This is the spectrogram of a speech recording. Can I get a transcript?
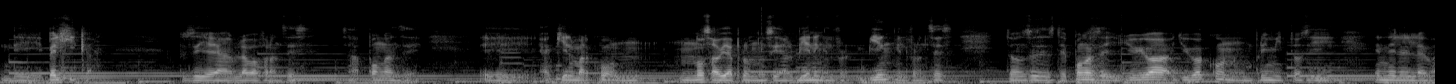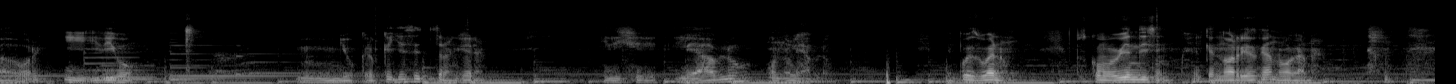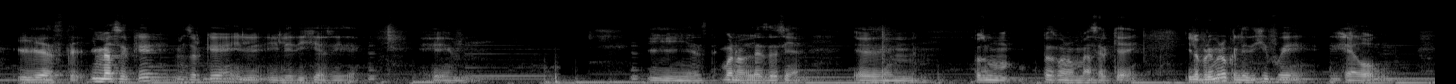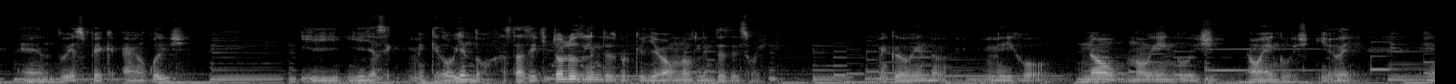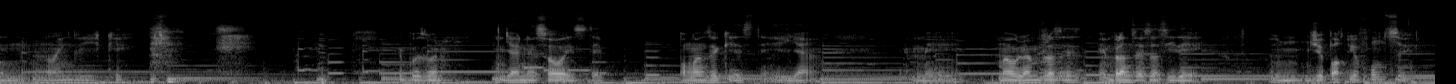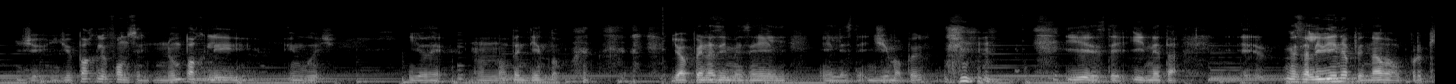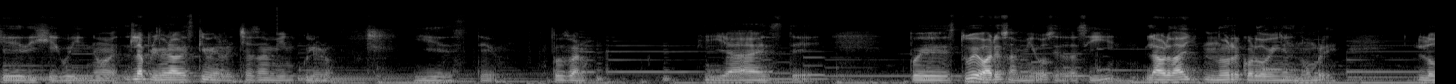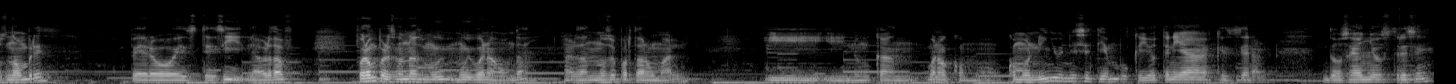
de Bélgica. Pues ella hablaba francés. O sea, pónganse, eh, aquí el Marco no sabía pronunciar bien, en el, bien el francés. Entonces, este, pónganse, yo iba, yo iba con un primito así en el elevador y, digo, mm, yo creo que ella es extranjera. Y dije, ¿le hablo o no le hablo? Pues bueno, pues como bien dicen, el que no arriesga no gana. y este, y me acerqué, me acerqué y, le dije así de, em, y este, bueno, les decía, em, pues pues bueno, me acerqué y lo primero que le dije fue hello and do you speak English? Y, ella se, me quedó viendo, hasta se quitó los lentes porque lleva unos lentes de sol. Me quedó viendo y me dijo, no, no English, no English. Y yo de, no English, ¿qué? y pues bueno, ya en eso, este, pónganse que este, ella me habló en francés, en francés así de mm, Je parle français, je, je parle français, no parle English. Y yo de, no, te entiendo. yo apenas si me sé el, el este, je m'appelle. y este, y neta, eh, me salí bien apenado porque dije, güey, no, es la primera vez que me rechazan bien culero. Y este, pues bueno, y ya este pues tuve varios amigos así. La verdad no recuerdo bien el nombre, los nombres, pero este sí, la verdad fueron personas muy muy buena onda. La verdad no se portaron mal y, nunca, bueno, como como niño en ese tiempo que yo tenía que eran 12 años, 13,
